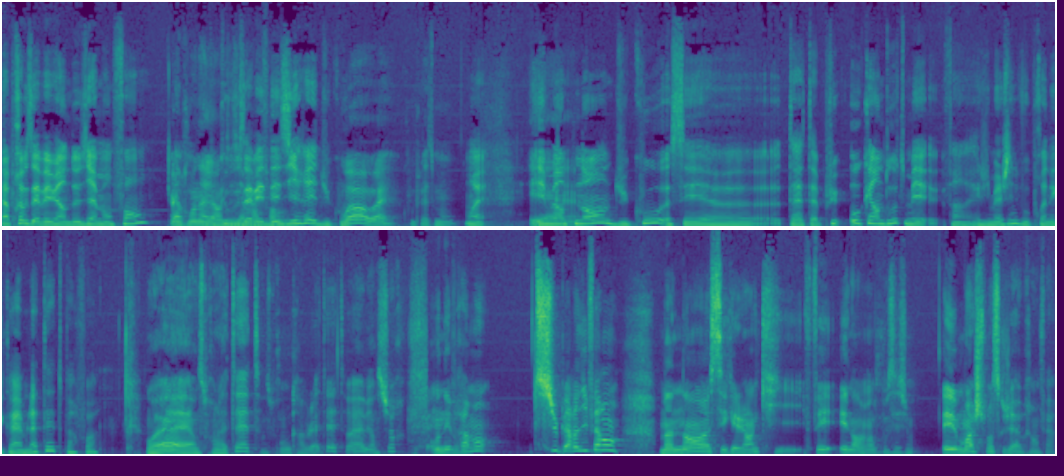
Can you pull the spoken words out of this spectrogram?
Après, vous avez eu un deuxième enfant. Après, on que vous avez désiré, du coup. Ouais, ouais, complètement. Ouais. Et, euh, maintenant, du coup, c'est, euh, t'as plus aucun doute, mais enfin, j'imagine, vous prenez quand même la tête parfois. Ouais, on se prend la tête, on se prend grave la tête, ouais, bien sûr. On est vraiment super différents. Maintenant, c'est quelqu'un qui fait énormément de concessions. Et moi, je pense que j'ai appris à en faire.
